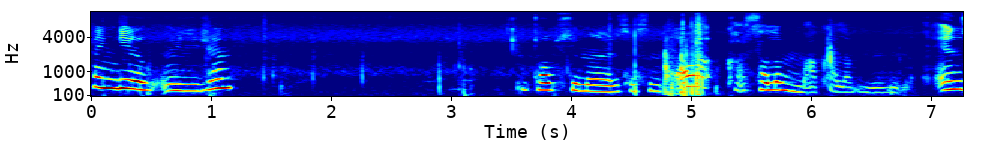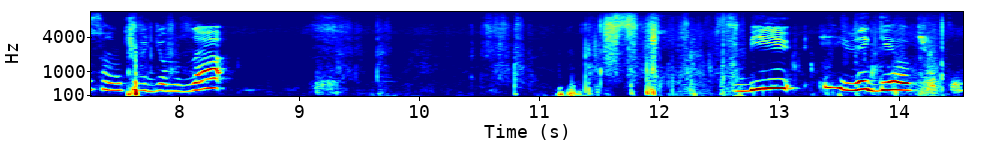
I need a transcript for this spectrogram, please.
Hangi yıl oynayacağım? Top sürme haritasında kasalım bakalım. En sonki videomuzda bir ve Gale çıktı.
